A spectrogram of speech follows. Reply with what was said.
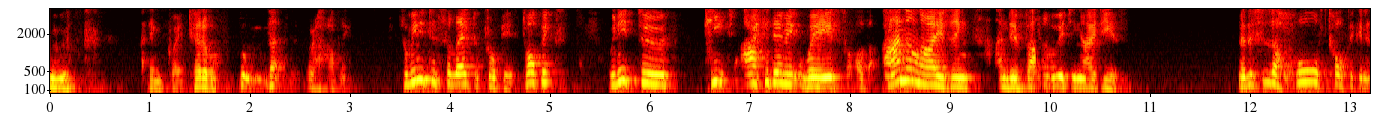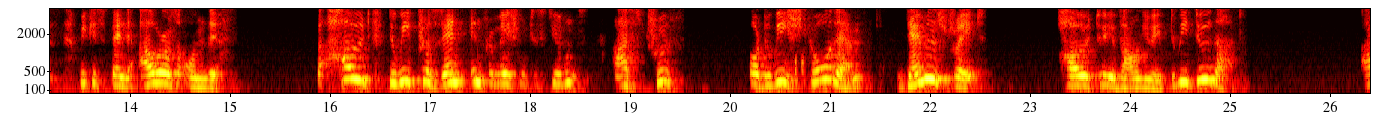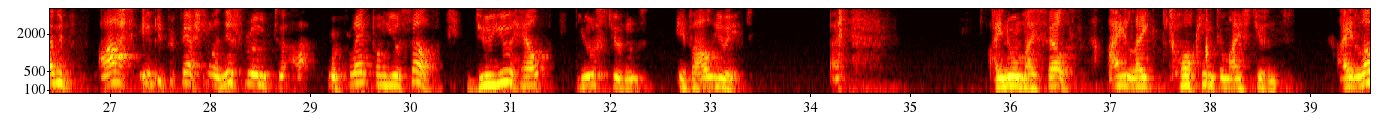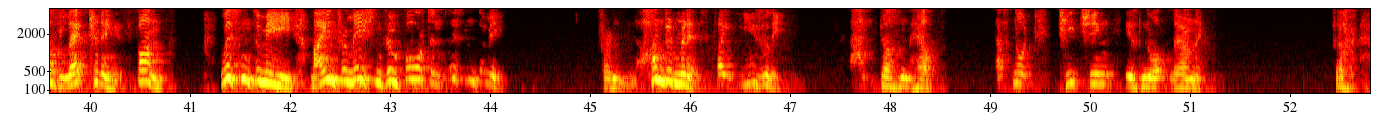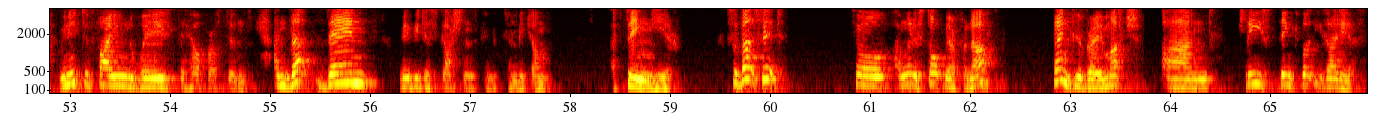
I think, quite terrible. But that we're happening. So we need to select appropriate topics. We need to teach academic ways of analyzing and evaluating ideas. Now, this is a whole topic, and we could spend hours on this. But how do we present information to students as truth? Or do we show them, demonstrate how to evaluate? Do we do that? I would ask every professional in this room to uh, reflect on yourself. Do you help your students evaluate? I know myself. I like talking to my students. I love lecturing, it's fun. Listen to me, my information's important, listen to me for 100 minutes quite easily. That doesn't help. That's not, teaching is not learning. So we need to find ways to help our students. And that then maybe discussions can, can become a thing here. So that's it. So I'm going to stop there for now. Thank you very much. And please think about these ideas.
